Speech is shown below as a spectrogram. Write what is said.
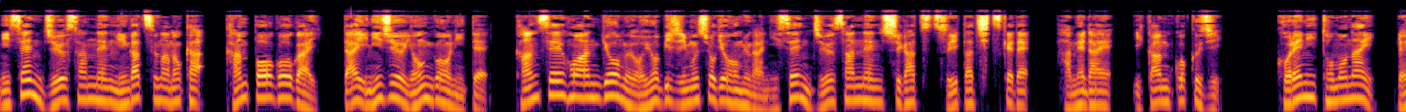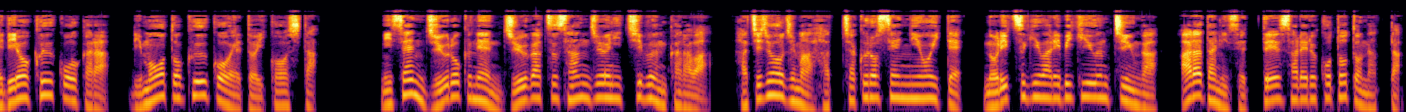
2013年2月7日、官報号外、第24号にて、管制保安業務及び事務所業務が2013年4月1日付で、羽田へ、移管告示。これに伴い、レディオ空港からリモート空港へと移行した。2016年10月30日分からは、八丈島発着路線において、乗り継ぎ割引運賃が新たに設定されることとなった。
